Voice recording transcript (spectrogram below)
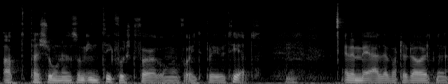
att personen som inte gick först förra gången får inte prioritet. Är vi med eller vart det rörigt nu?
